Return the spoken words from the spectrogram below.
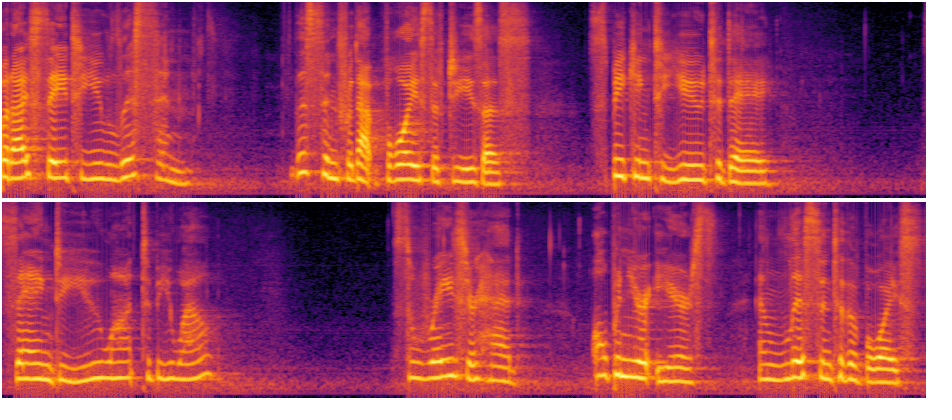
But I say to you, listen. Listen for that voice of Jesus speaking to you today, saying, Do you want to be well? So raise your head, open your ears, and listen to the voice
